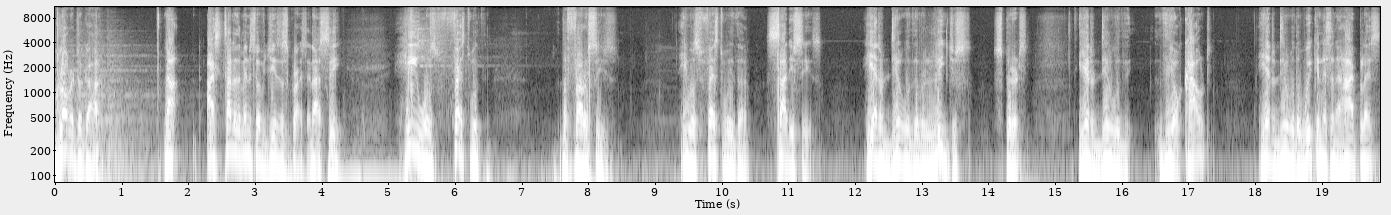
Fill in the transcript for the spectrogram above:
Glory to God. Now, I started the ministry of Jesus Christ, and I see He was first with the Pharisees, He was faced with the Sadducees. He had to deal with the religious spirits. He had to deal with the occult. He had to deal with the wickedness in a high place.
